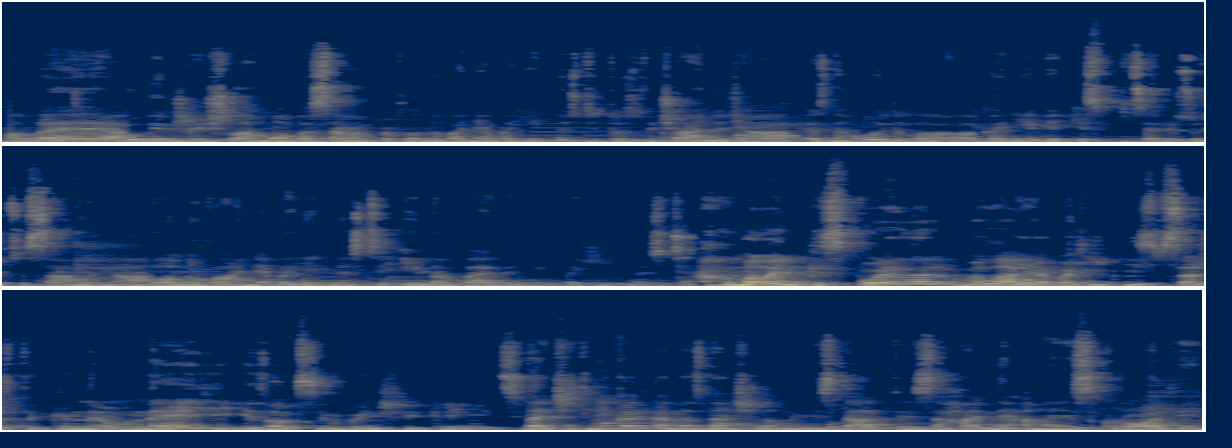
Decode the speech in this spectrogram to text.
Але коли вже йшла мова саме про планування вагітності, то звичайно я знаходила лікарів, які спеціалізуються саме на планування вагітності і на веденні вагітності. Маленький спойлер, вела я вагітність все ж таки не у неї і зовсім в іншій клініці. Значить, лікарка назначила мені здати загальний аналіз крові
